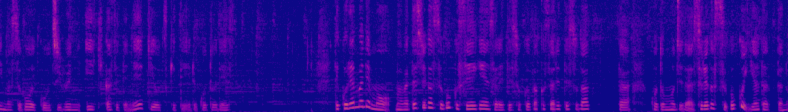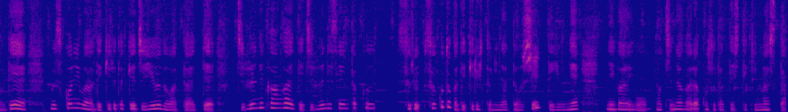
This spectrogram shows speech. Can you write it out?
今すごいこう自分に言い聞かせてね気をつけていることです。でこれまでも、まあ、私がすごく制限されて束縛されて育った子供時代それがすごく嫌だったので息子にはできるだけ自由度を与えて自分で考えて自分で選択するそういうことができる人になってほしいっていうね願いを持ちながら子育てしてきました。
